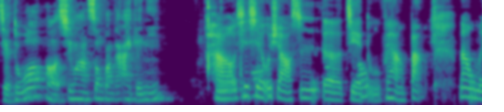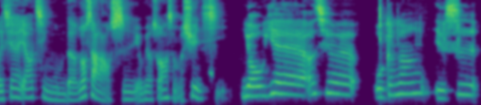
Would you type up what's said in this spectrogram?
解读哦。好，希望送光跟爱给你。好，谢谢魏雪老师的解读，非常棒。那我们现在邀请我们的 Rosa 老师，有没有收到什么讯息？有耶，而且我刚刚也是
